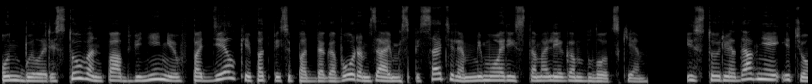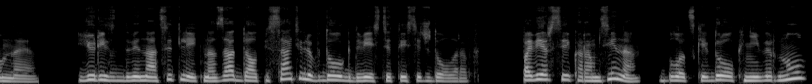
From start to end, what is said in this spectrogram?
Он был арестован по обвинению в подделке подписи под договором займа с писателем-мемуаристом Олегом Блоцким. История давняя и темная. Юрист 12 лет назад дал писателю в долг 200 тысяч долларов. По версии Карамзина, Блодский долг не вернул,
